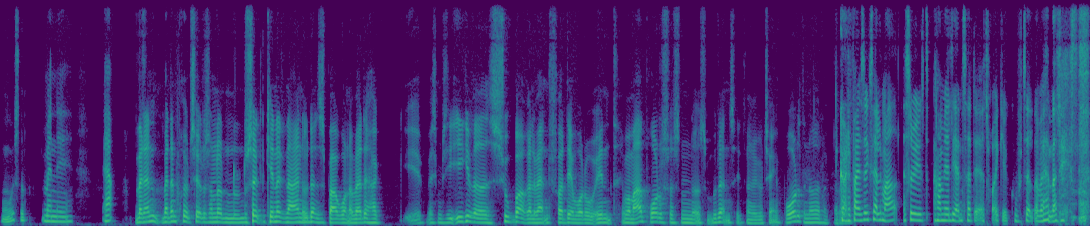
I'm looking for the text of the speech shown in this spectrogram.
nogle uger siden. Men øh, ja, Hvordan, hvordan prioriterer du så, når du, når du selv kender din egen uddannelsesbaggrund, og hvad det har øh, hvad skal man sige, ikke været super relevant for der, hvor du er endt. Hvor meget bruger du så sådan noget som uddannelse i din rekruttering? Bruger du det noget? Eller? Jeg gør det faktisk ikke særlig meget. Altså, ham jeg lige ansat, jeg tror ikke, jeg kunne fortælle dig, hvad han har læst.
